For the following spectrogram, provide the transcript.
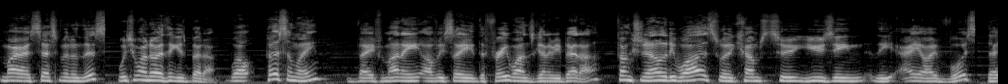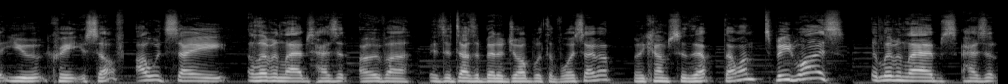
my assessment of this, which one do I think is better? Well, personally, value for money, obviously the free one's going to be better. Functionality wise, when it comes to using the AI voice that you create yourself, I would say ElevenLabs has it over, is it does a better job with the voiceover when it comes to that, that one. Speed wise, ElevenLabs has it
